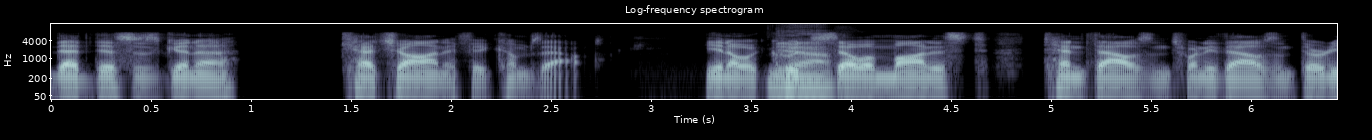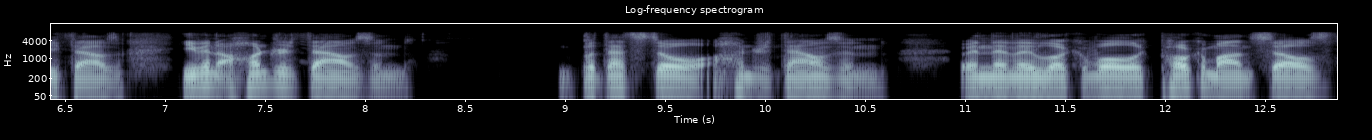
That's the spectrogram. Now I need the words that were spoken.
that this is gonna catch on if it comes out you know it could Yeah. sell a modest 10,000 20,000 30,000 even 100,000 but that's still 100,000. And then they look, well, look, Pokemon sells,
